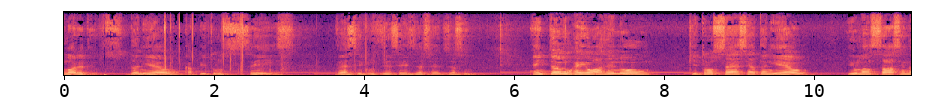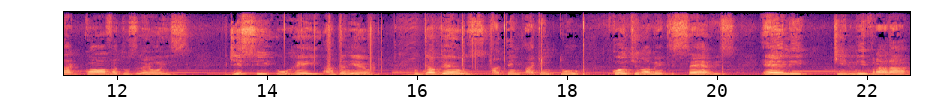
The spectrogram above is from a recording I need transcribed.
Glória a Deus. Daniel, capítulo 6, versículos 16 e 17 diz assim: Então o rei ordenou que trouxessem a Daniel e o lançassem na cova dos leões. Disse o rei a Daniel: O teu Deus, a quem tu continuamente serves, ele te livrará.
